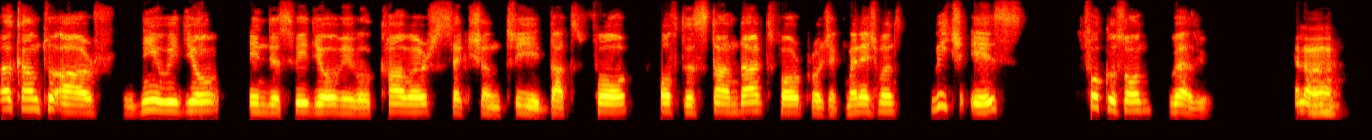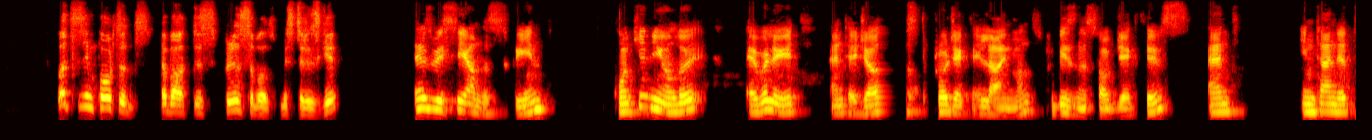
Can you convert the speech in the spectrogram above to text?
Welcome to our new video. In this video, we will cover section 3.4 of the standard for project management, which is focus on value. Hello. What is important about this principle, Mr. Izgi? As we see on the screen, continually evaluate and adjust project alignment to business objectives and intended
